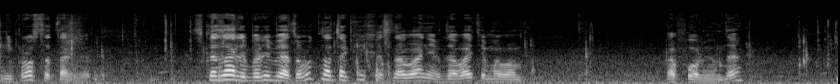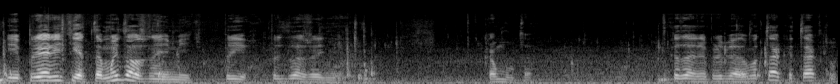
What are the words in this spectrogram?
Не просто так же. Сказали бы, ребята, вот на таких основаниях давайте мы вам оформим, да? И приоритет-то мы должны иметь при предложении кому-то. Сказали, бы, ребята, вот так и так, тут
